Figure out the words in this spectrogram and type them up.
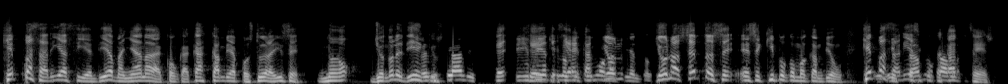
¿Qué pasaría si el día de mañana CONCACAF cambia postura y dice, no, yo no les dije que usted que, que, que sea campeón, yo no acepto ese, ese, equipo como campeón. ¿Qué pasaría si CONCACAF dice eso?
